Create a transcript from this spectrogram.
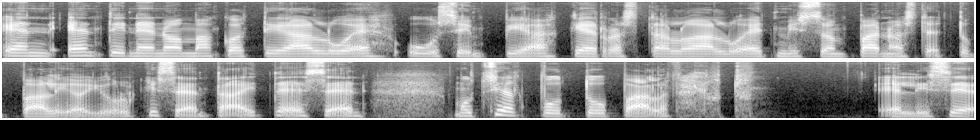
en, entinen omakotialue, uusimpia kerrostaloalueet, missä on panostettu paljon julkiseen taiteeseen, mutta sieltä puuttuu palvelut. Eli se,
